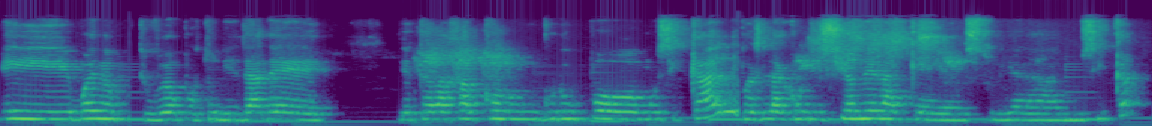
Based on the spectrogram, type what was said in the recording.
Y bueno, tuve oportunidad de, de trabajar con un grupo musical, pues la condición era que estudiara música,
